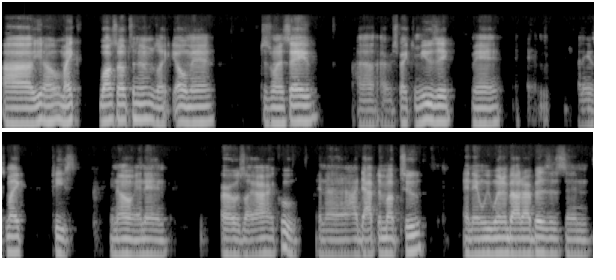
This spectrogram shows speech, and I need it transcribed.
uh, you know, Mike walks up to him, like, "Yo, man, just want to say, uh, I respect your music, man. My name is Mike. Peace." You know, and then Earl was like, "All right, cool," and I, I dapped him up too. and then we went about our business and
